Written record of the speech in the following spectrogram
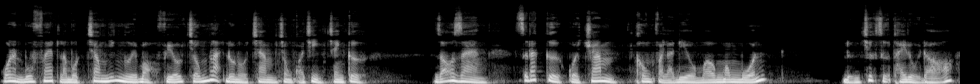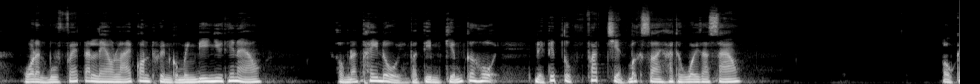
Warren Buffett là một trong những người bỏ phiếu chống lại Donald Trump trong quá trình tranh cử. Rõ ràng, sự đắc cử của Trump không phải là điều mà ông mong muốn. Đứng trước sự thay đổi đó, Warren Buffett đã leo lái con thuyền của mình đi như thế nào? Ông đã thay đổi và tìm kiếm cơ hội để tiếp tục phát triển Berkshire Hathaway ra sao? Ok,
